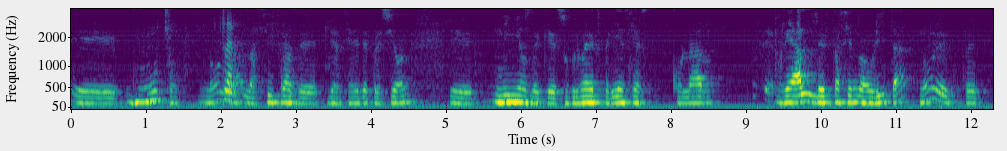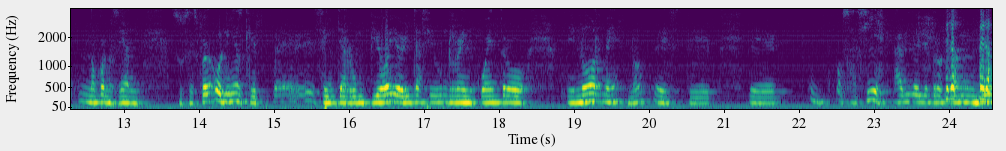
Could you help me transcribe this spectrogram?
eh, mucho, ¿no? Claro. La- las cifras de, de ansiedad y depresión. Eh, niños de que su primera experiencia escolar real le está haciendo ahorita, ¿no? Este, no conocían sus escuelas, o niños que eh, se interrumpió y ahorita ha sido un reencuentro enorme, ¿no? Este, eh, o sea, sí, ha habido yo creo que Pero, un pero a-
